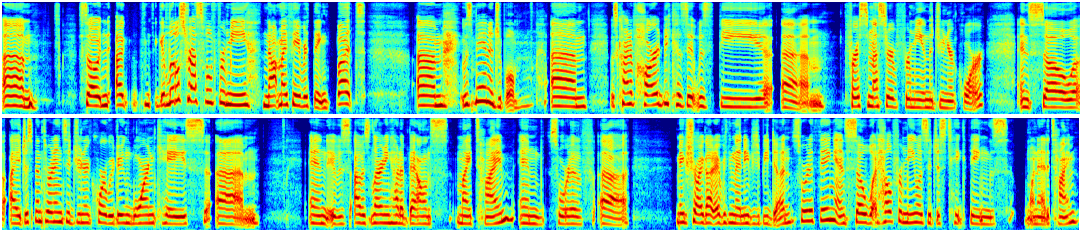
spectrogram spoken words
Um, so a, uh, a little stressful for me, not my favorite thing, but um, it was manageable. Um, it was kind of hard because it was the um, first semester for me in the junior core, and so I had just been thrown into junior core. We are doing war and case, um, and it was I was learning how to balance my time and sort of. Uh, make sure I got everything that needed to be done, sort of thing. And so, what helped for me was to just take things one at a time,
